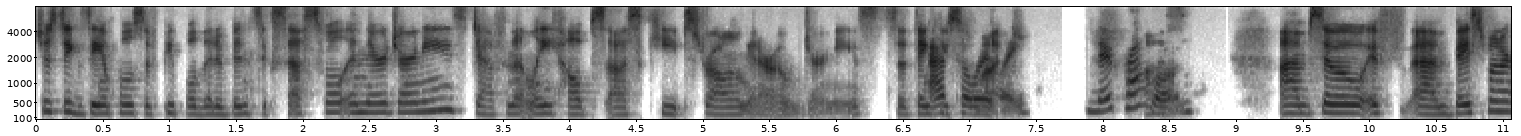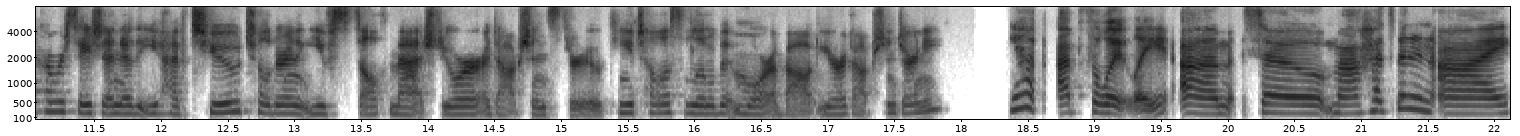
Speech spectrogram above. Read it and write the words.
just examples of people that have been successful in their journeys definitely helps us keep strong in our own journeys. So thank Absolutely. you so much. Absolutely. No problem. Um, so, if um, based on our conversation, I know that you have two children that you've self matched your adoptions through. Can you tell us a little bit more about your adoption journey? Yep, absolutely. Um, so my husband and I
